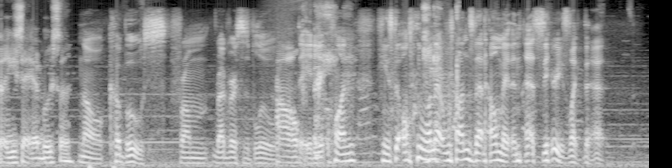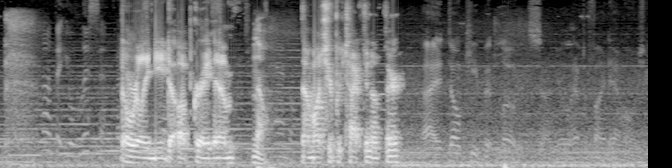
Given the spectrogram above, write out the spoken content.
Uh, you say Hayabusa? No, Caboose from Red vs. Blue, Oh. the idiot one. He's the only one that runs that helmet in that series like that. Not that you'll listen. Don't really need to upgrade him. No. Not much you're protecting up there. I don't keep it loaded, son. You'll have to find ammo as you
